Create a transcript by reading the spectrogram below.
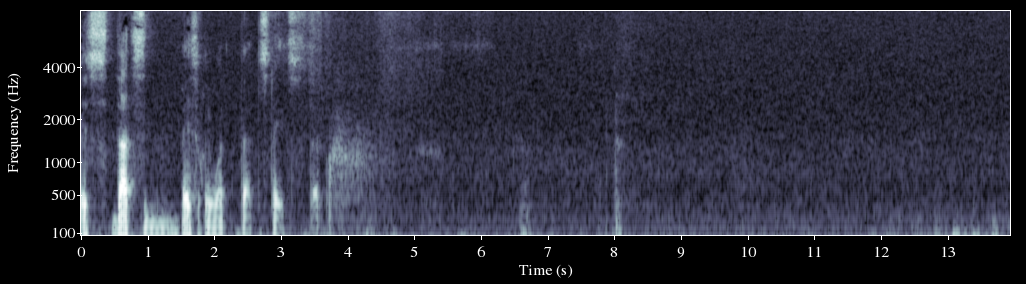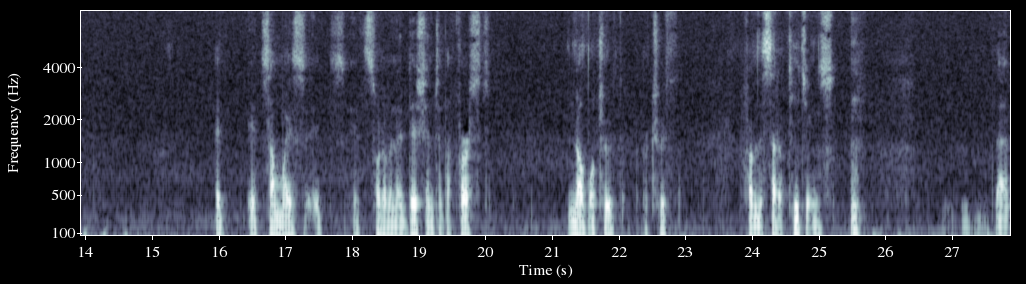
it's that's basically what that states that it in some ways it's it's sort of an addition to the first noble truth or truth from the set of teachings that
